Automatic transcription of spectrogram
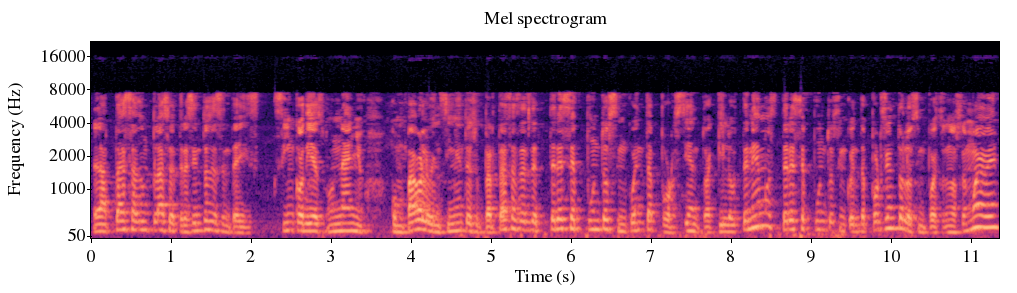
la tasa de un plazo de 365 días, un año con pago al vencimiento de supertasas es de 13.50%. Aquí lo tenemos, 13.50%, los impuestos no se mueven,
